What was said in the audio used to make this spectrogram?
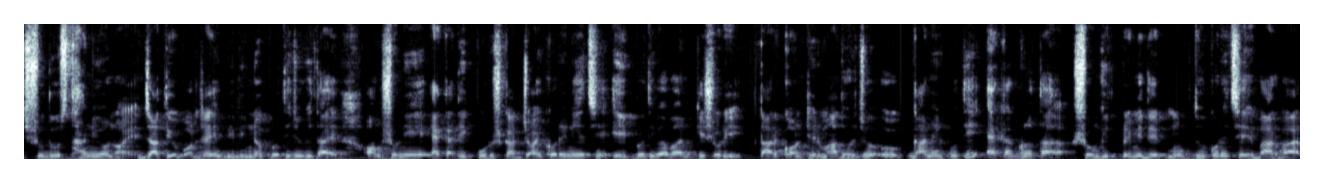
শুধু স্থানীয় নয়, জাতীয় পর্যায়ে বিভিন্ন প্রতিযোগিতায় অংশ নিয়ে একাধিক পুরস্কার জয় করে নিয়েছে এই প্রতিভাবান কিশোরী। তার কণ্ঠের মাধুর্য ও গানের প্রতি একাগ্রতা সংগীত প্রেমীদের মুগ্ধ করেছে বারবার।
